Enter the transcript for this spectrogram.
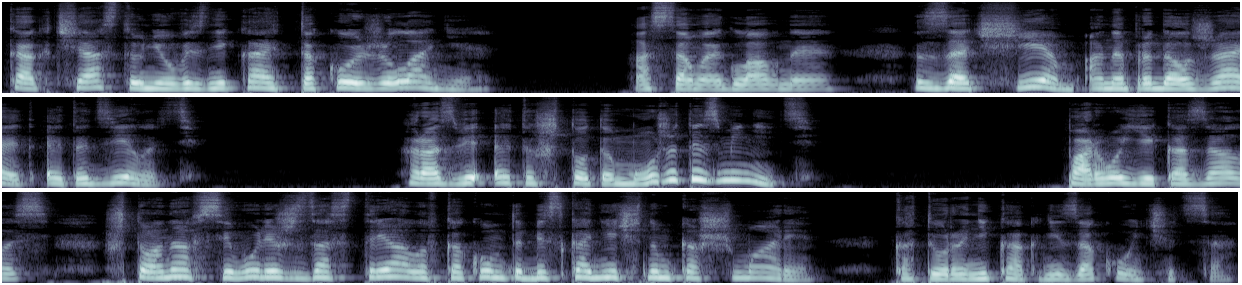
Как часто у нее возникает такое желание? А самое главное, зачем она продолжает это делать? Разве это что-то может изменить? Порой ей казалось, что она всего лишь застряла в каком-то бесконечном кошмаре, который никак не закончится.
